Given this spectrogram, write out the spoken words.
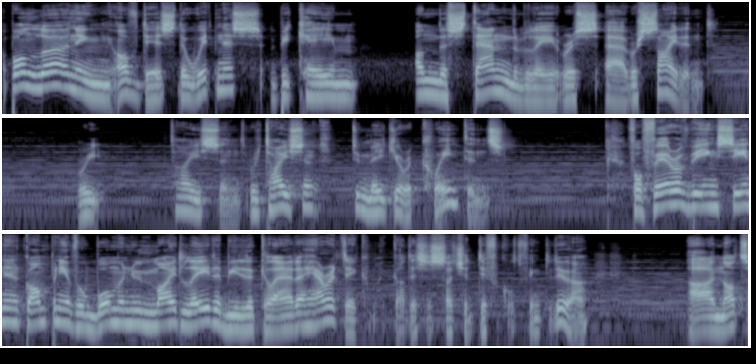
Upon learning of this, the witness became understandably res uh, reticent, reticent, to make your acquaintance. For fear of being seen in the company of a woman who might later be declared a heretic. My god, this is such a difficult thing to do, huh? Are not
